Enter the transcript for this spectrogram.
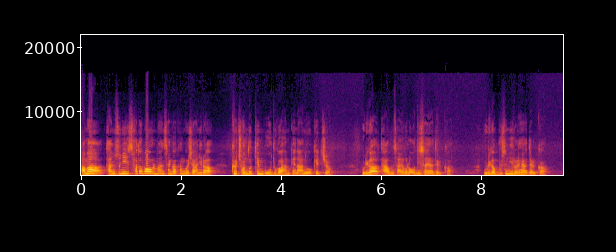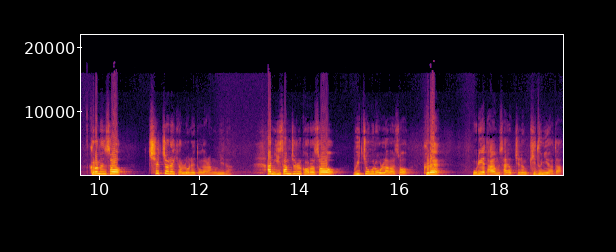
아마 단순히 사도 바울만 생각한 것이 아니라 그 전도팀 모두가 함께 나누었겠죠. 우리가 다음 사역을 어디서 해야 될까? 우리가 무슨 일을 해야 될까? 그러면서 7절의 결론에 도달한 겁니다. 한 2, 3주를 걸어서 위쪽으로 올라가서 그래, 우리의 다음 사역지는 비두니아다.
